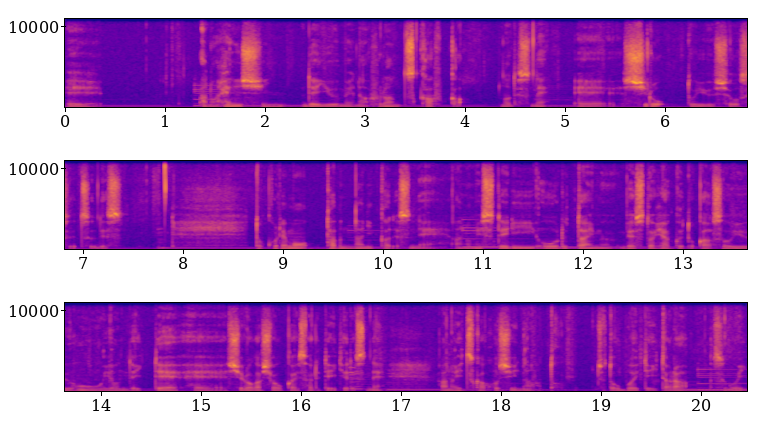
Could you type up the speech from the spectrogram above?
えー、あの変身で有名なフランツ・カフカのですね「えー、城」という小説です。とこれも多分何かですねあのミステリーオールタイムベスト100とかそういう本を読んでいて、えー、城が紹介されていてですねあのいつか欲しいなとちょっと覚えていたらすごい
